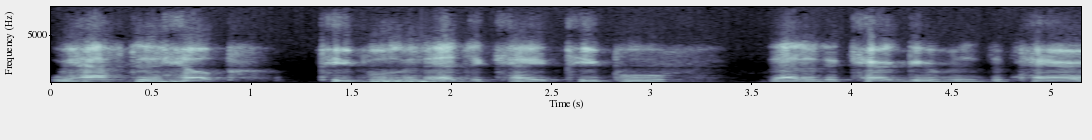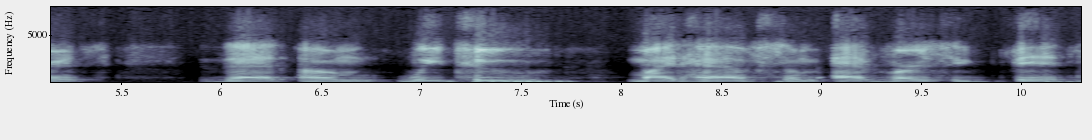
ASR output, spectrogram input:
we have to help people and educate people that are the caregivers, the parents, that um, we too might have some adverse events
